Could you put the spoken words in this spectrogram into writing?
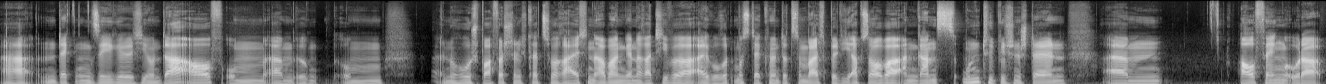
äh, ein Deckensegel hier und da auf, um, ähm, um eine hohe Sprachverständlichkeit zu erreichen, aber ein generativer Algorithmus, der könnte zum Beispiel die Absorber an ganz untypischen Stellen ähm, aufhängen oder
